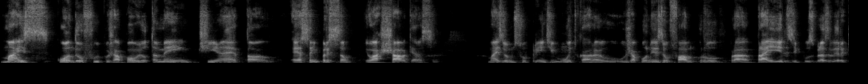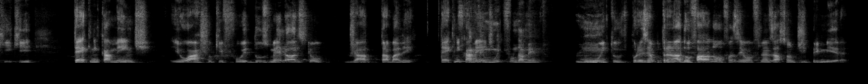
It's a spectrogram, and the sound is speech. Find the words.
Mas quando eu fui para o Japão, eu também tinha é, essa impressão. Eu achava que era assim. Mas eu me surpreendi muito, cara. O, o japonês, eu falo para eles e para os brasileiros aqui que, tecnicamente, eu acho que foi dos melhores que eu já trabalhei. Tecnicamente. Tem muito fundamento. Muito. Por exemplo, o treinador fala: não, vou fazer uma finalização de primeira.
